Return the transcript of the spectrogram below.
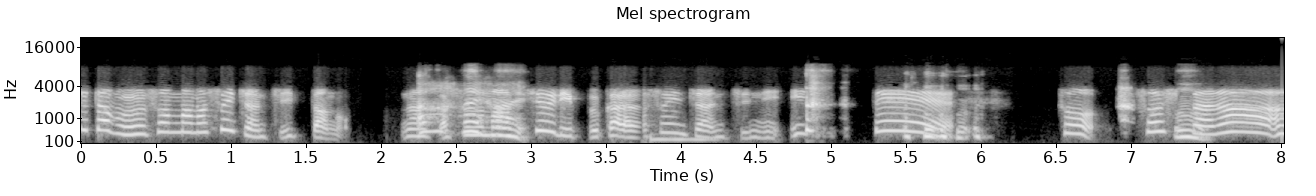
日多分そのままスイちゃん家行ったの。なんかあそのままチューリップからスイちゃん家に行って、そう、そしたら、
